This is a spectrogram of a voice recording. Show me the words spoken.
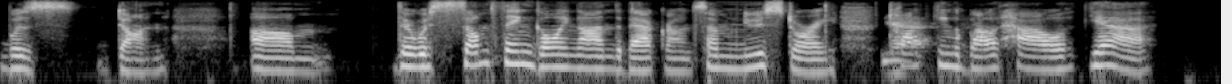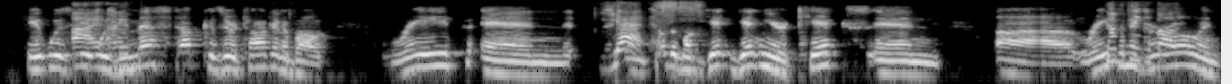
was done. Um, there was something going on in the background, some news story Yeah. talking about how, yeah, It was it I- was I- messed up because they were talking about rape and, and yes, talking about get, getting your kicks and uh, raping Something a girl and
